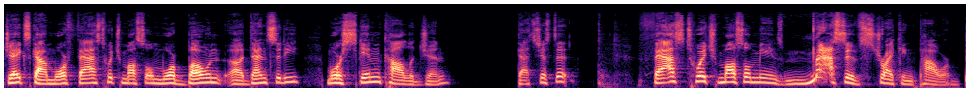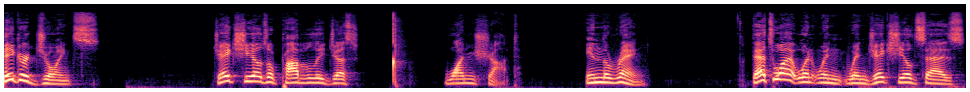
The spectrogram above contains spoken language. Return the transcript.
Jake's got more fast twitch muscle, more bone uh, density, more skin collagen. That's just it. Fast twitch muscle means massive striking power, bigger joints. Jake Shields will probably just one shot in the ring. That's why when when when Jake Shields says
